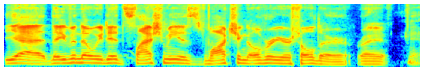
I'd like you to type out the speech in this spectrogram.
yeah, they, even though we did slash me is watching over your shoulder, right? yeah.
